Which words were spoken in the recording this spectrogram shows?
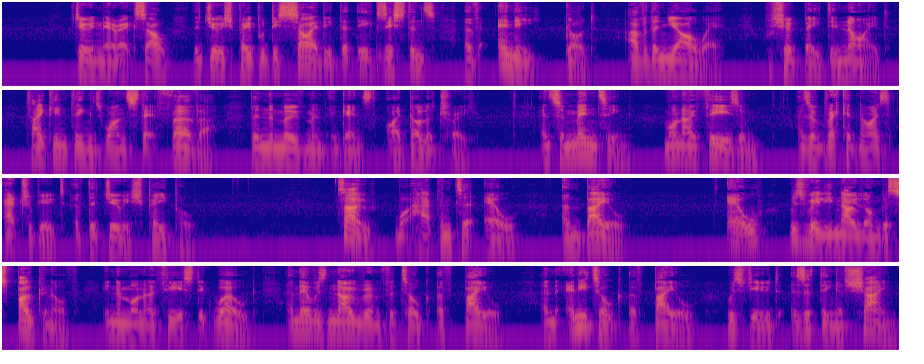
During their exile, the Jewish people decided that the existence of any god other than Yahweh should be denied, taking things one step further than the movement against idolatry, and cementing monotheism as a recognised attribute of the Jewish people. So, what happened to El and Baal? El was really no longer spoken of in the monotheistic world, and there was no room for talk of Baal, and any talk of Baal was viewed as a thing of shame.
